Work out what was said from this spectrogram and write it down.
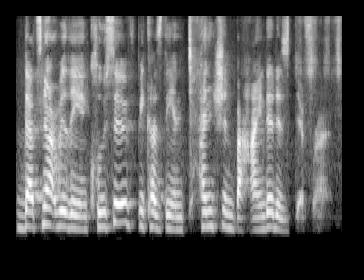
that's not really inclusive because the intention behind it is different.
